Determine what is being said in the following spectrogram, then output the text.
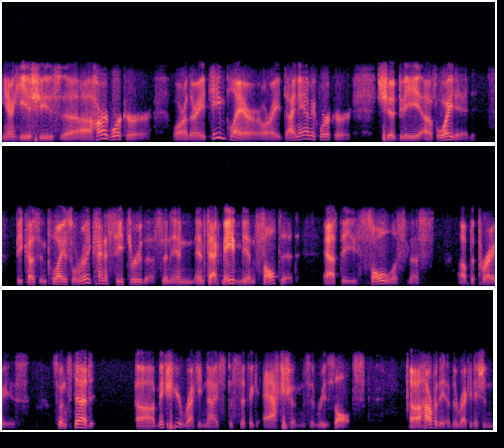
you know, he or she's a hard worker, or they're a team player, or a dynamic worker should be avoided because employees will really kind of see through this and, and in fact, may even be insulted at the soullessness of the praise. So instead, uh, make sure you recognize specific actions and results. Uh, however, the, the, recognition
